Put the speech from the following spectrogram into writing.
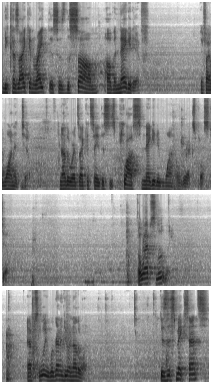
because I can write this as the sum of a negative if I wanted to. In other words, I could say this is plus negative 1 over x plus 2. Oh, absolutely. Absolutely. We're going to do another one. Does this make sense?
